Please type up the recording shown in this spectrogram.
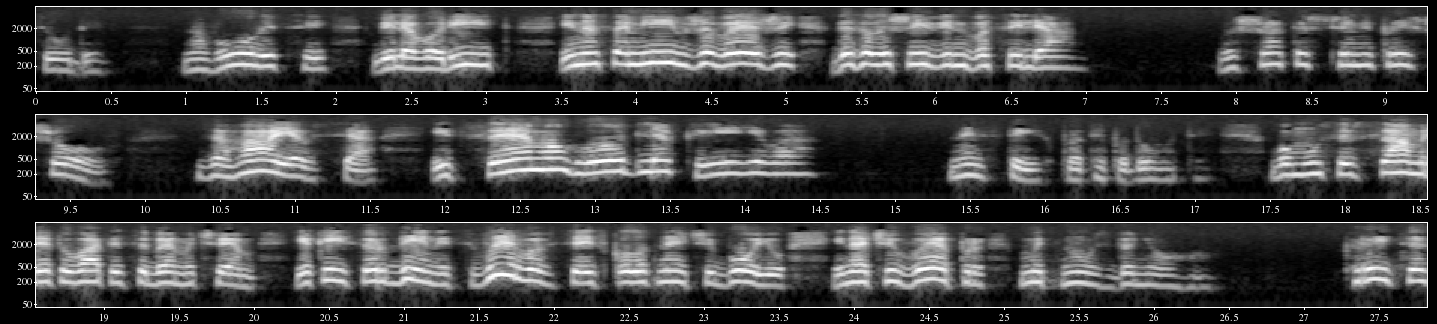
всюди, на вулиці, біля воріт і на самій вже вежі, де залишив він Василя. Вишата ще не прийшов, загаявся, і це могло для Києва. Не встиг про те подумати, бо мусив сам рятувати себе мечем. Якийсь ординець вирвався із колотнечі бою, іначе вепр метнувся до нього. Криця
